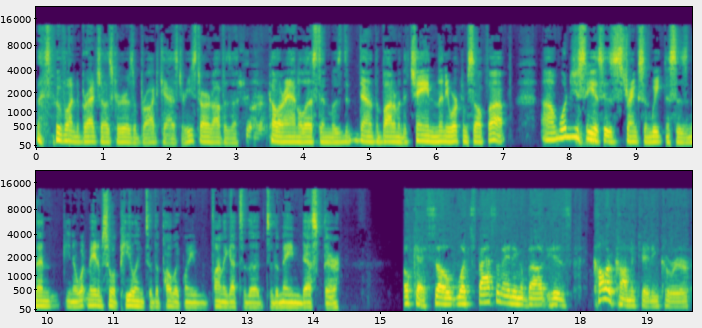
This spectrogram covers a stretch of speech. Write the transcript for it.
let's move on to Bradshaw's career as a broadcaster. He started off as a sure. color analyst and was down at the bottom of the chain, and then he worked himself up. Uh, what did you mm-hmm. see as his strengths and weaknesses, and then you know what made him so appealing to the public when he finally got to the to the main desk there? Okay, so what's fascinating about his color commentating career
